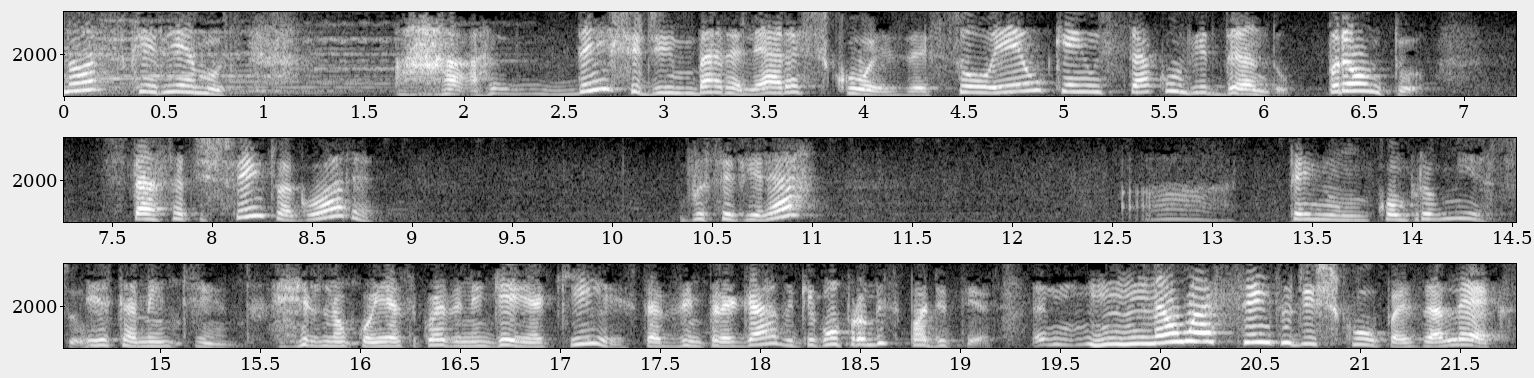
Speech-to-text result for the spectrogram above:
Nós queremos. Ah, deixe de embaralhar as coisas. Sou eu quem o está convidando. Pronto. Está satisfeito agora? Você virá? Tem um compromisso. Está mentindo. Ele não conhece quase ninguém aqui. Está desempregado. Que compromisso pode ter? Não aceito desculpas, Alex.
